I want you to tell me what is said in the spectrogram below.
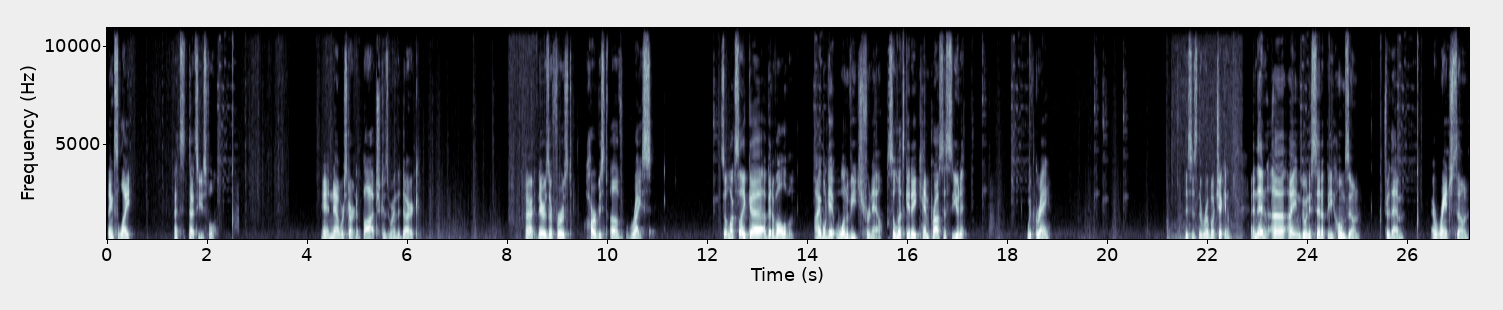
Thanks, light. That's that's useful. And now we're starting to botch because we're in the dark. All right, there's our first harvest of rice. So it looks like uh, a bit of all of them. I will get one of each for now. So let's get a chem process unit with gray. This is the Robo Chicken. And then uh, I am going to set up a home zone for them. A ranch zone.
